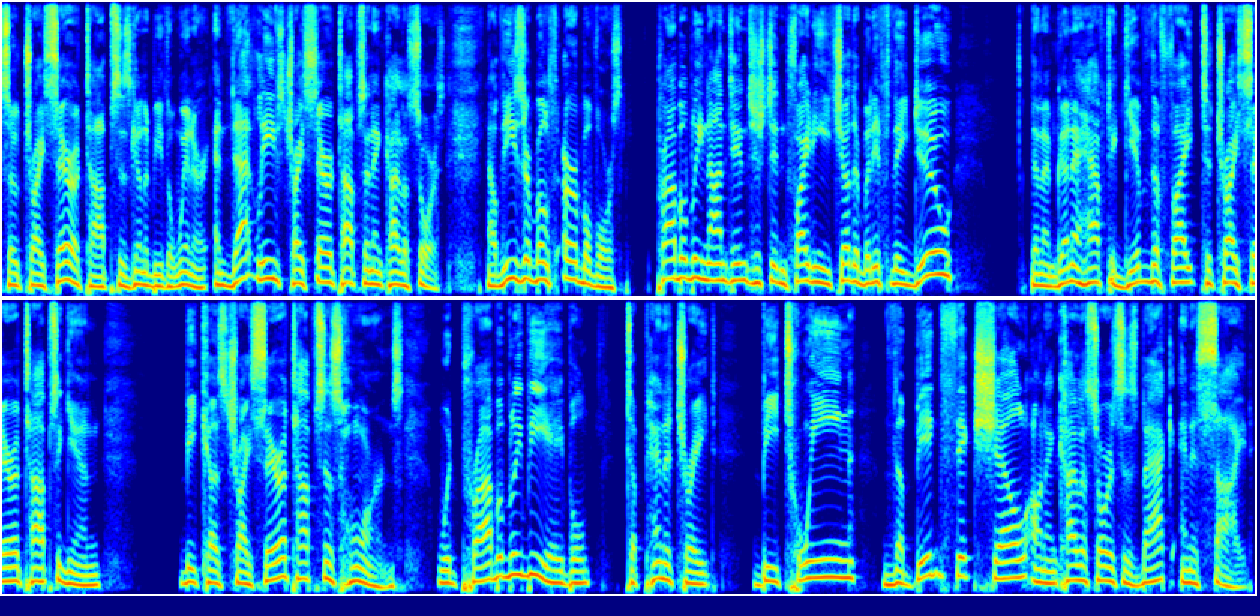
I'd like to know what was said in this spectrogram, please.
So Triceratops is going to be the winner, and that leaves Triceratops and Ankylosaurus. Now, these are both herbivores, probably not interested in fighting each other, but if they do, then I'm going to have to give the fight to Triceratops again because Triceratops's horns would probably be able to penetrate between the big thick shell on Ankylosaurus's back and his side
